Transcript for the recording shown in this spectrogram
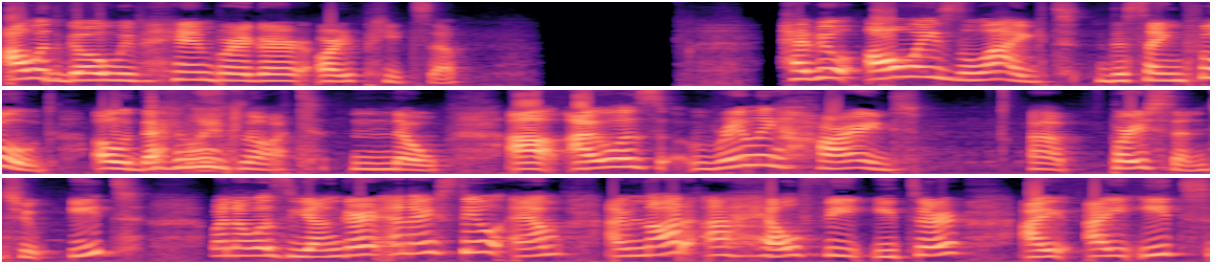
I would go with hamburger or pizza. Have you always liked the same food? Oh, definitely not. No. Uh, I was really hard uh, person to eat when I was younger, and I still am. I'm not a healthy eater. I, I eat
